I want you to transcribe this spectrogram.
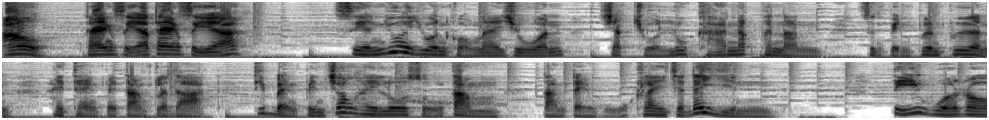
เอาแทงเสียแทงเสีย เสียงยั่วยวนของนายชวน ชักชวนลูกค้านักพนัน ซึ่งเป็นเพื่อนๆ ให้แทงไปตามกระดาษที่แบ่งเป็นช่องไฮโลสูงต่ำ ตามแต่หูใครจะได้ยิน ตีหัวรอ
